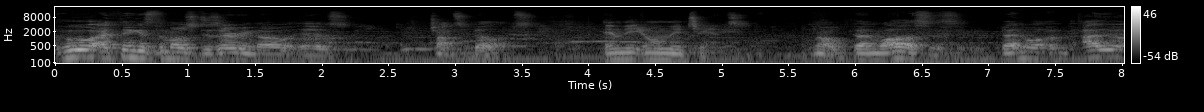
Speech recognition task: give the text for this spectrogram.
who I think is the most deserving though is Chauncey Billups. And the only chance. No, Ben Wallace is Ben. I,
